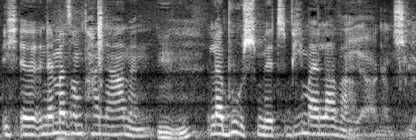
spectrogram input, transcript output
Ich äh, nenne mal so ein paar Namen. La Bouche mit Be My Lover. Ja, ganz schlimm.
